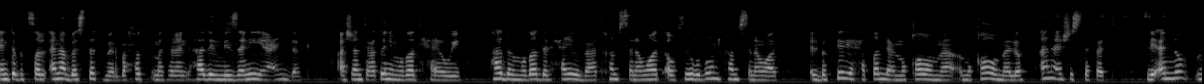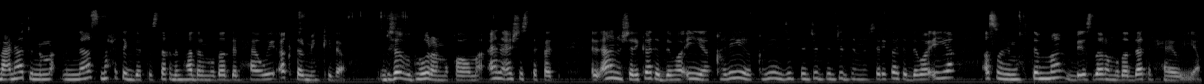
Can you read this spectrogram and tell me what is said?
أنت بتصل أنا بستثمر بحط مثلا هذه الميزانية عندك عشان تعطيني مضاد حيوي هذا المضاد الحيوي بعد خمس سنوات أو في غضون خمس سنوات البكتيريا حتطلع مقاومة مقاومة له أنا إيش استفدت؟ لأنه معناته إنه الناس ما حتقدر تستخدم هذا المضاد الحيوي أكثر من كذا بسبب ظهور المقاومة أنا إيش استفدت؟ الآن الشركات الدوائية قليل قليل جدا جدا جدا من الشركات الدوائية أصلا المهتمة بإصدار المضادات الحيوية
